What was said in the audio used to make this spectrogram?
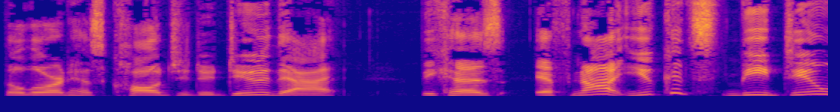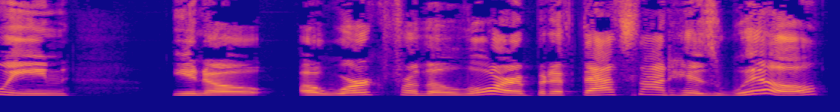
the Lord has called you to do that because if not, you could be doing, you know, a work for the Lord, but if that's not his will,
